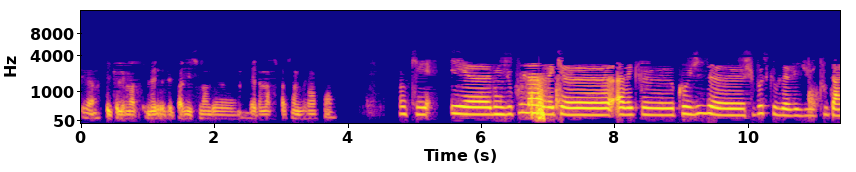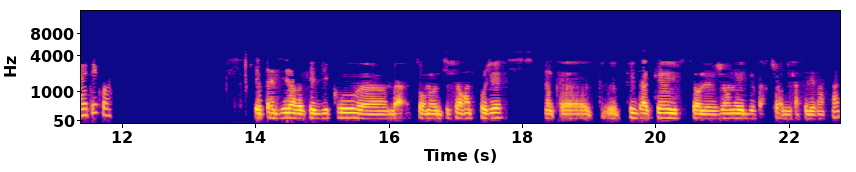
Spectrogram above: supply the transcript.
et ainsi que l'épanouissement de, de l'émancipation des enfants. Ok. Et euh, donc du coup là avec euh, avec le Covid, euh, je suppose que vous avez dû tout arrêter quoi. C'est-à-dire que du coup, bah, sur nos différents projets, donc euh, plus d'accueil sur le journée d'ouverture du café des enfants,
